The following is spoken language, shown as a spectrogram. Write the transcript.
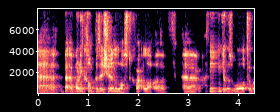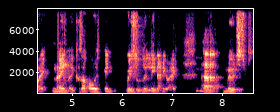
uh, better body composition, lost quite a lot of, um, I think it was water weight mainly because I've always been reasonably lean anyway. Mm-hmm. Uh, moods,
